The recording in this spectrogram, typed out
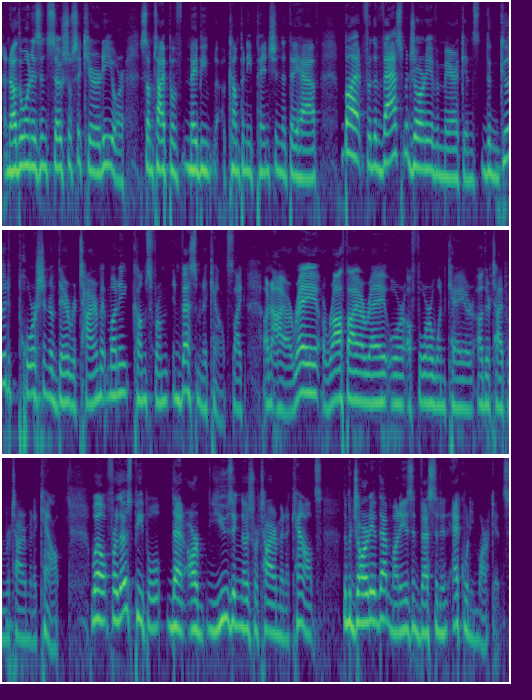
Another one is in Social Security or some type of maybe company pension that they have. But for the vast majority of Americans, the good portion of their retirement money comes from investment accounts like an IRA, a Roth IRA, or a 401k or other type of retirement account. Well, for those people that are using those retirement accounts, the majority of that money is invested in equity markets.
